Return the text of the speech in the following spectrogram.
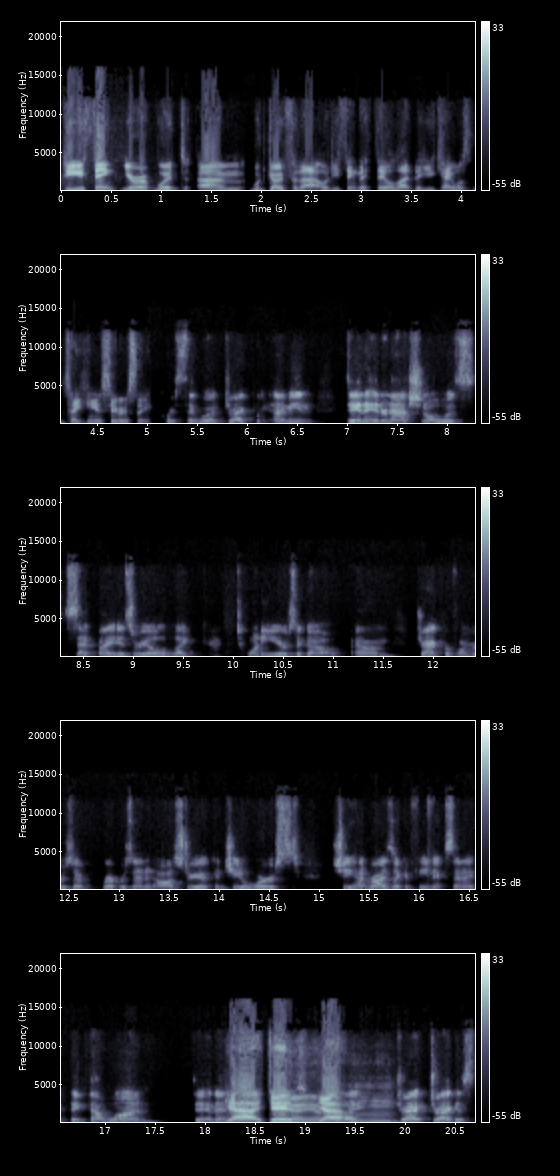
Do you think Europe would um would go for that, or do you think they feel like the UK wasn't taking it seriously? Of course they would. Drag queen. I mean, Dana International was set by Israel like 20 years ago. Um, drag performers have represented Austria. Conchita Wurst, she had Rise Like a Phoenix, and I think that won, didn't it? Yeah, it did. Yeah, Yeah, yeah. Like Mhm. drag, drag is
